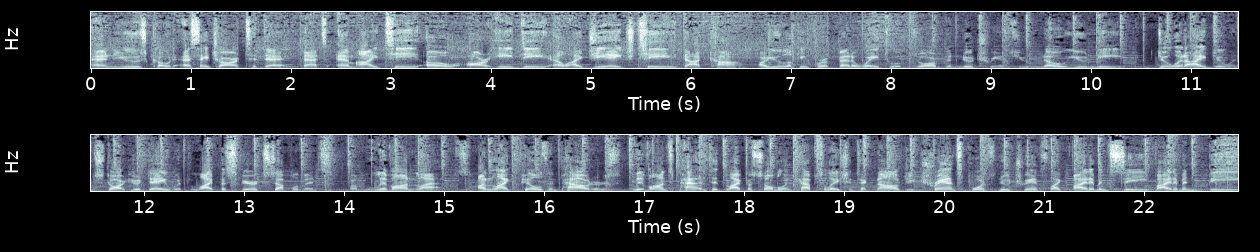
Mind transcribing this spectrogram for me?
and use code SHR today. That's M I T O R E D L I G H T.com. Are you looking for a better way to absorb the nutrients you know you need? Do what I do and start your day with Lypo-Spheric supplements from LivOn Labs. Unlike pills and powders, LivOn's patented liposomal encapsulation technology transports nutrients like vitamin C, vitamin B,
